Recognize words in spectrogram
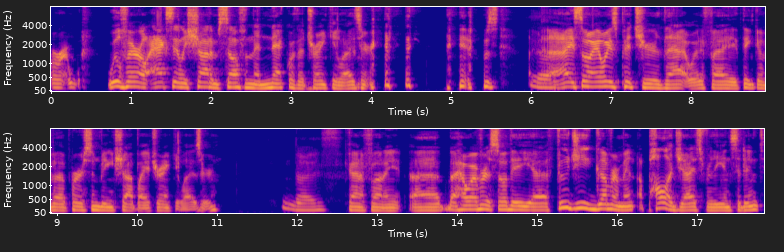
or Will Ferrell accidentally shot himself in the neck with a tranquilizer. it was Yeah. I so I always picture that if I think of a person being shot by a tranquilizer. nice. Kind of funny. Uh, but however, so the uh, Fuji government apologized for the incident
